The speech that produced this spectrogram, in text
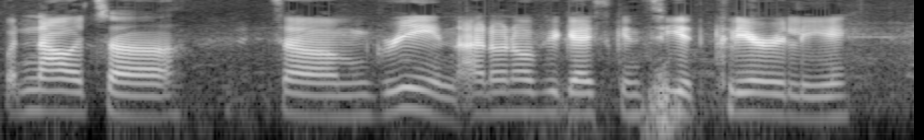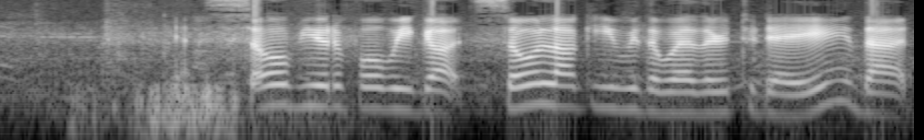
but now it's a it's um green. I don't know if you guys can see it clearly. It's so beautiful. We got so lucky with the weather today that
